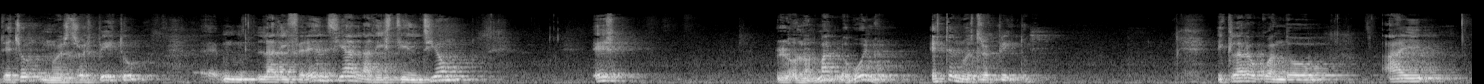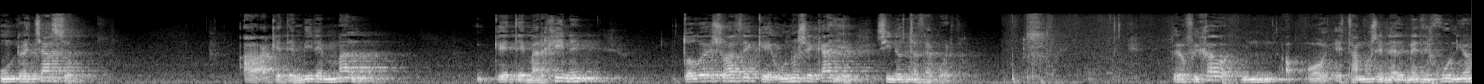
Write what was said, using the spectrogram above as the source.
De hecho, nuestro espíritu, eh, la diferencia, la distinción, es lo normal, lo bueno. Este es nuestro espíritu. Y claro, cuando hay un rechazo a que te miren mal, que te marginen, todo eso hace que uno se calle si no estás de acuerdo. Pero fijaos, mm, estamos en el mes de junio,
